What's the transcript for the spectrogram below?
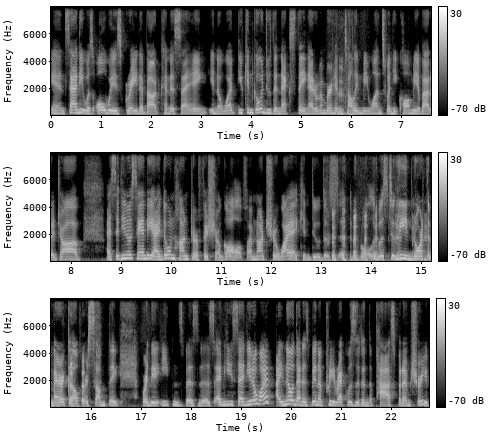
And Sandy was always great about kind of saying, you know what, you can go do the next thing. I remember him telling me once when he called me about a job, I said, you know, Sandy, I don't hunt or fish or golf. I'm not sure why I can do this uh, role. It was to lead North America or something for the Eaton's business. And he said, you know what? I know that has been a prerequisite in the past, but I'm sure you,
